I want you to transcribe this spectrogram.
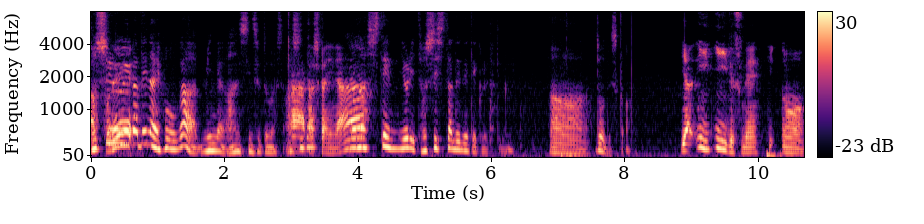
年上が出ない方がみんなが安心すると思いますあー確かにな視点より年下で出てくるっていうねうんどうですか？いや、いい、いいですね。いうん。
